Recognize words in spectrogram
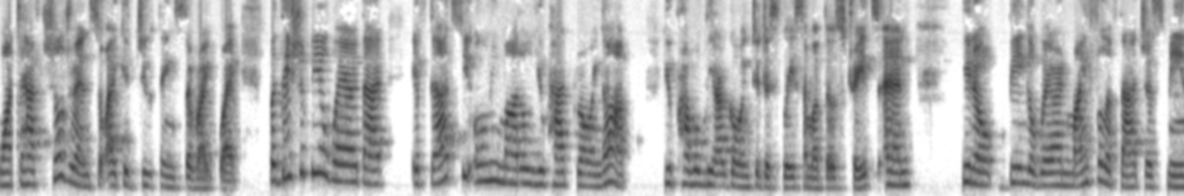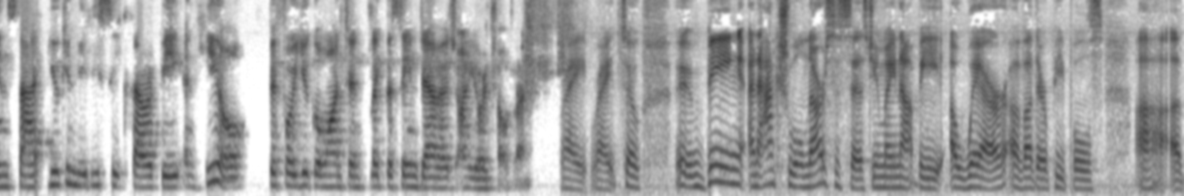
want to have children so i could do things the right way but they should be aware that if that's the only model you had growing up, you probably are going to display some of those traits. And, you know, being aware and mindful of that just means that you can maybe seek therapy and heal before you go on to inflict the same damage on your children. Right, right. So, uh, being an actual narcissist, you may not be aware of other people's uh,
